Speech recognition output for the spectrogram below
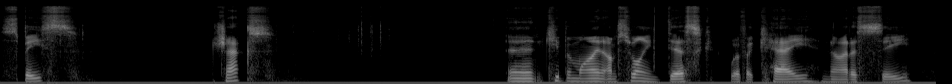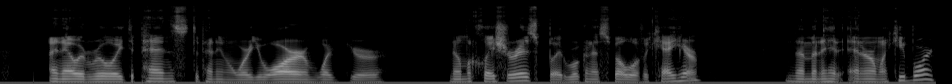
space checks. And keep in mind, I'm spelling disk with a K, not a C. I know it really depends, depending on where you are and what your nomenclature is, but we're going to spell with a K here. And I'm going to hit enter on my keyboard.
